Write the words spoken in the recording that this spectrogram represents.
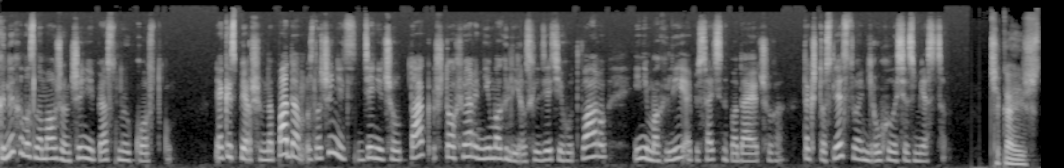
Кныхала зламаў жанчыне пясную костку. Як і з першым нападам злачынец дзейнічаў так, што ахвяры не маглі разглядзець яго твару і не маглі апісаць нападаючага. Так што следства не рухалася з месца. Чакаеш,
